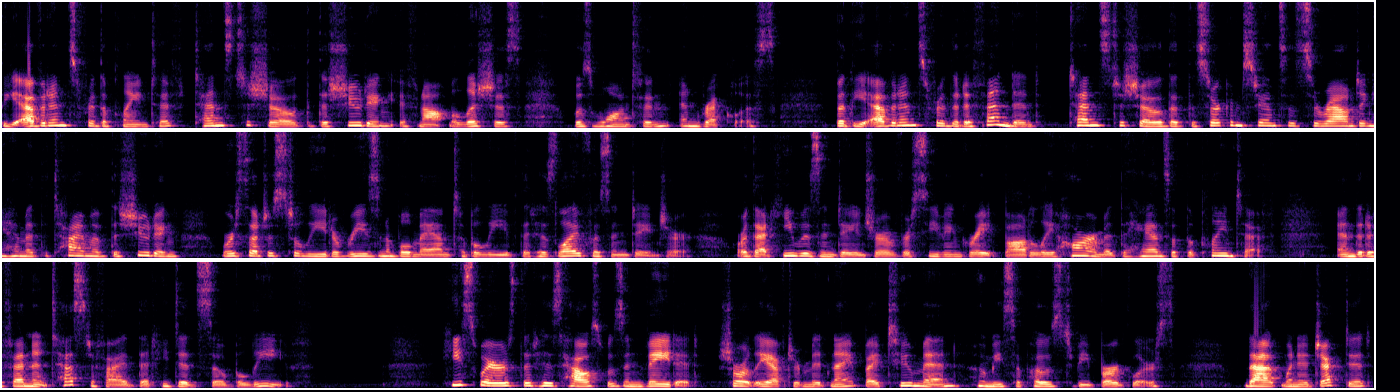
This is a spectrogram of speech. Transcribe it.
The evidence for the plaintiff tends to show that the shooting, if not malicious, was wanton and reckless, but the evidence for the defendant tends to show that the circumstances surrounding him at the time of the shooting were such as to lead a reasonable man to believe that his life was in danger, or that he was in danger of receiving great bodily harm at the hands of the plaintiff, and the defendant testified that he did so believe. He swears that his house was invaded shortly after midnight by two men whom he supposed to be burglars, that when ejected,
